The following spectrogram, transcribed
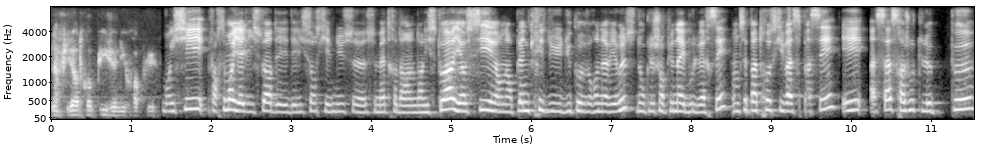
La philanthropie, je n'y crois plus. Bon, ici, forcément, il y a l'histoire des, licences qui est venue se, mettre dans, l'histoire. Il y a aussi, on est en pleine crise du, coronavirus, donc le championnat est bouleversé. On ne sait pas trop ce qui va se passer. Et à ça se rajoute le peu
